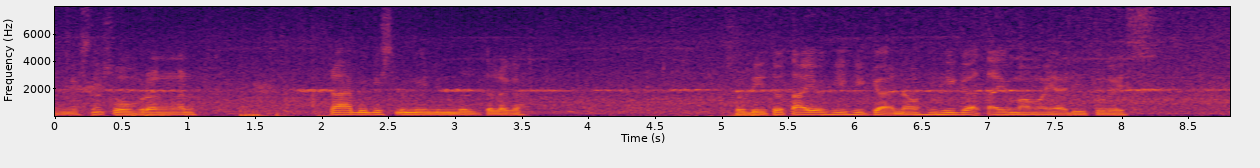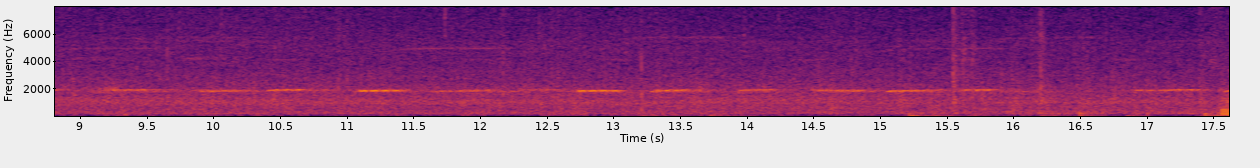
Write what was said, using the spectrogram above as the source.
Yan guys, no? sobrang ano. Grabe guys, lumilindol talaga. So dito tayo hihiga, no? Hihiga tayo mamaya dito guys. So,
